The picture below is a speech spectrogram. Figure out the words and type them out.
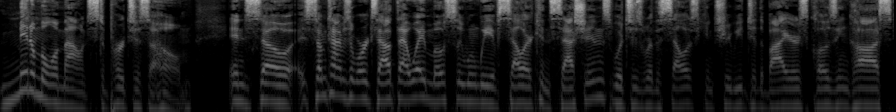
minimal amounts to purchase a home. And so sometimes it works out that way, mostly when we have seller concessions, which is where the sellers contribute to the buyer's closing costs.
